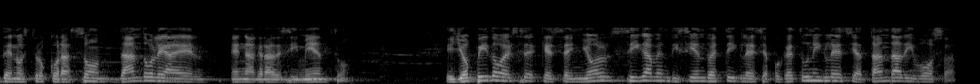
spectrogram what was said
de nuestro corazón dándole a Él en agradecimiento. Y yo pido que el Señor siga bendiciendo esta iglesia, porque es una iglesia tan dadivosa.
